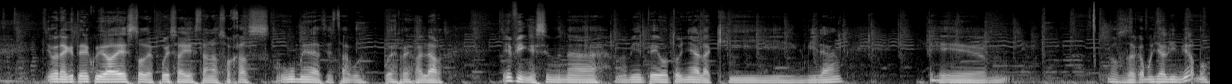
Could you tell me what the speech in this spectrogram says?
y bueno, hay que tener cuidado de esto. Después ahí están las hojas húmedas, está, puedes resbalar. En fin, es un ambiente otoñal aquí en Milán. Eh, nos acercamos ya al invierno.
